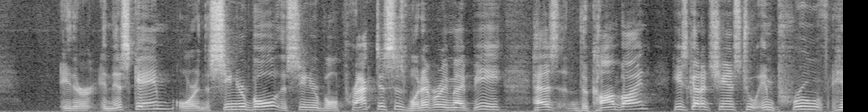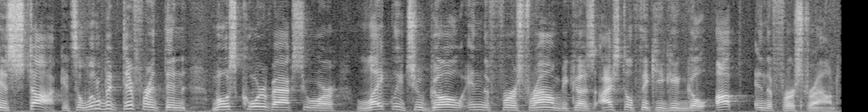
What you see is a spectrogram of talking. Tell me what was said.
either in this game or in the Senior Bowl, the Senior Bowl practices, whatever it might be, has the combine. He's got a chance to improve his stock. It's a little bit different than most quarterbacks who are likely to go in the first round because I still think he can go up in the first round.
